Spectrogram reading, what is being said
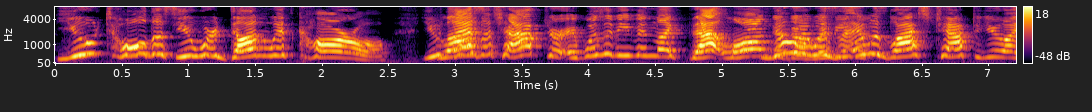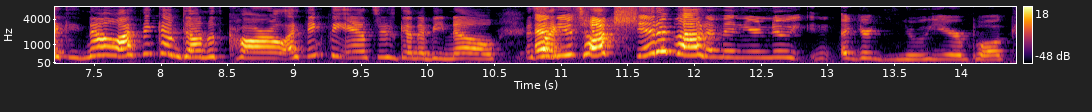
you told us you were done with Carl. You Last us chapter, it wasn't even like that long No, ago. it was Maybe it was last chapter. You're like, no, I think I'm done with Carl. I think the answer's gonna be no. It's and like, you talk shit about him in your new uh, your new year book.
